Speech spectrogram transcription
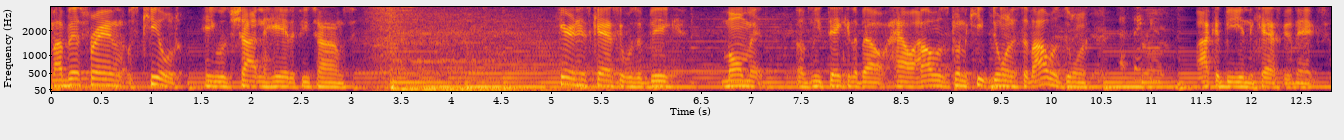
my best friend was killed. He was shot in the head a few times. Hearing his casket was a big moment of me thinking about how I was going to keep doing the stuff I was doing. I think I could be in the casket next.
